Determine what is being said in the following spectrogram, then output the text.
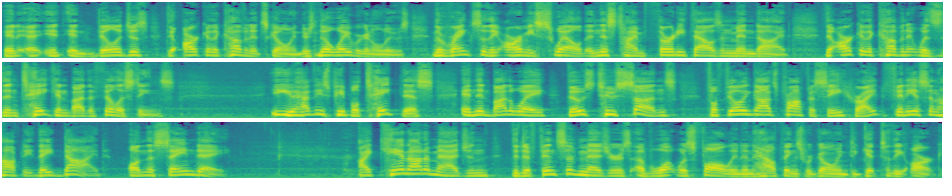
and in, uh, in, in villages, the Ark of the Covenant's going. There's no way we're going to lose. The ranks of the army swelled, and this time 30,000 men died. The Ark of the Covenant was then taken by the Philistines. You have these people take this, and then, by the way, those two sons, fulfilling God's prophecy, right? Phinehas and Hophni, they died on the same day. I cannot imagine the defensive measures of what was falling and how things were going to get to the ark.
